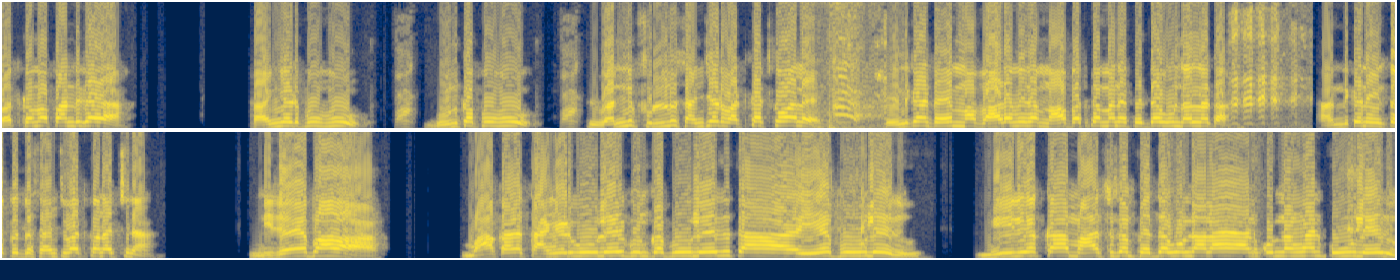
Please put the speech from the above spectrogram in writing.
బతుకమ్మ పండు కదా. తంగేడు పువ్వు గునుక పువ్వు ఇవన్నీ ఫుల్ సంచేడు పట్టుకొచ్చుకోవాలి. ఎందుకంటే మా వాడ మీద మా బతుకమ్మ అనే పెద్దగా ఉండాలన్నట. అందుకనే ఇంత పెద్ద సంచి పట్టుకొని వచ్చిన. నిజమే బావా. మా కాడ తంగేడు పువ్వు లేదు గుంక పువ్వు లేదు ఏ పువ్వు లేదు. మీ యొక్క మాంసకం పెద్దగా ఉండాలా అనుకున్నాం కానీ పువ్వు లేదు.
